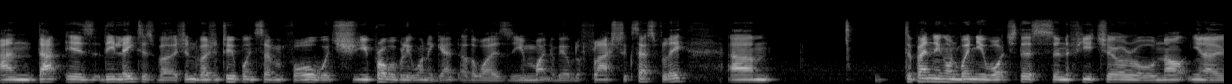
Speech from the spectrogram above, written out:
and that is the latest version, version 2.74, which you probably want to get, otherwise you might not be able to flash successfully. Um, depending on when you watch this in the future or not, you know,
